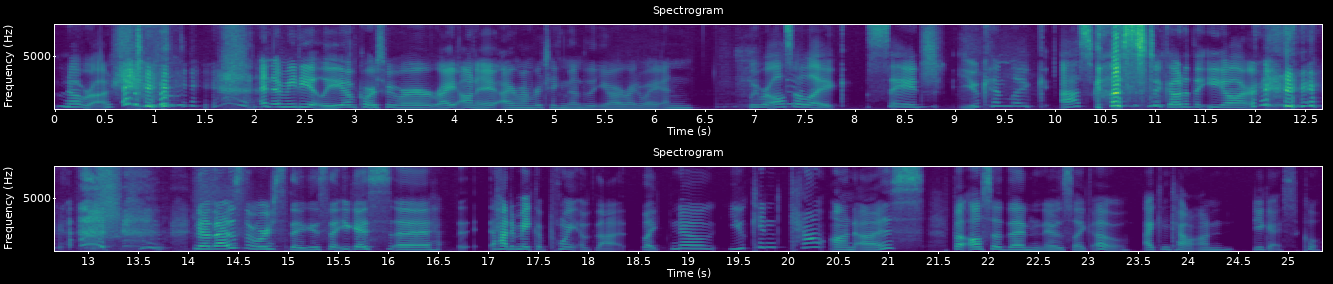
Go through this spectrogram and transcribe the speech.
No rush. and immediately, of course, we were right on it. I remember taking them to the ER right away. And we were also like, Sage, you can like ask us to go to the ER. no, that was the worst thing is that you guys uh, had to make a point of that. Like, no, you can count on us. But also then it was like, oh, I can count on you guys. Cool.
